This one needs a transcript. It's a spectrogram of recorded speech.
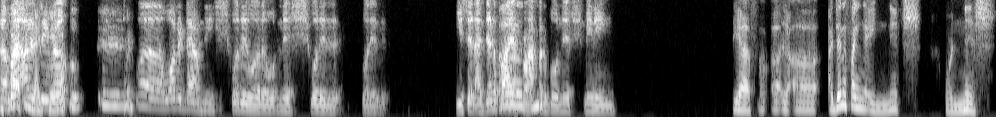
no, but honestly, Nike. bro. Well, watered down niche. What is what a niche? What is it? What is it? You said identify Uh, a profitable niche, meaning yeah uh, uh identifying a niche or niche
